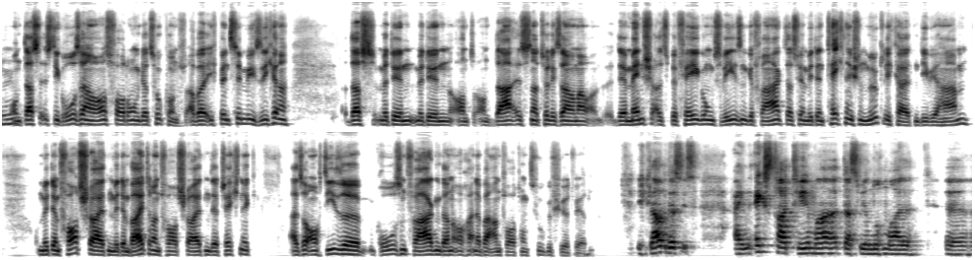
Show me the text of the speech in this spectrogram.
Mhm. Und das ist die große Herausforderung der Zukunft. Aber ich bin ziemlich sicher, dass mit den, mit den und, und da ist natürlich, sagen wir mal, der Mensch als Befähigungswesen gefragt, dass wir mit den technischen Möglichkeiten, die wir haben und mit dem Fortschreiten, mit dem weiteren Fortschreiten der Technik, also auch diese großen Fragen dann auch einer Beantwortung zugeführt werden. Ich glaube, das ist ein extra Thema, das wir nochmal äh,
